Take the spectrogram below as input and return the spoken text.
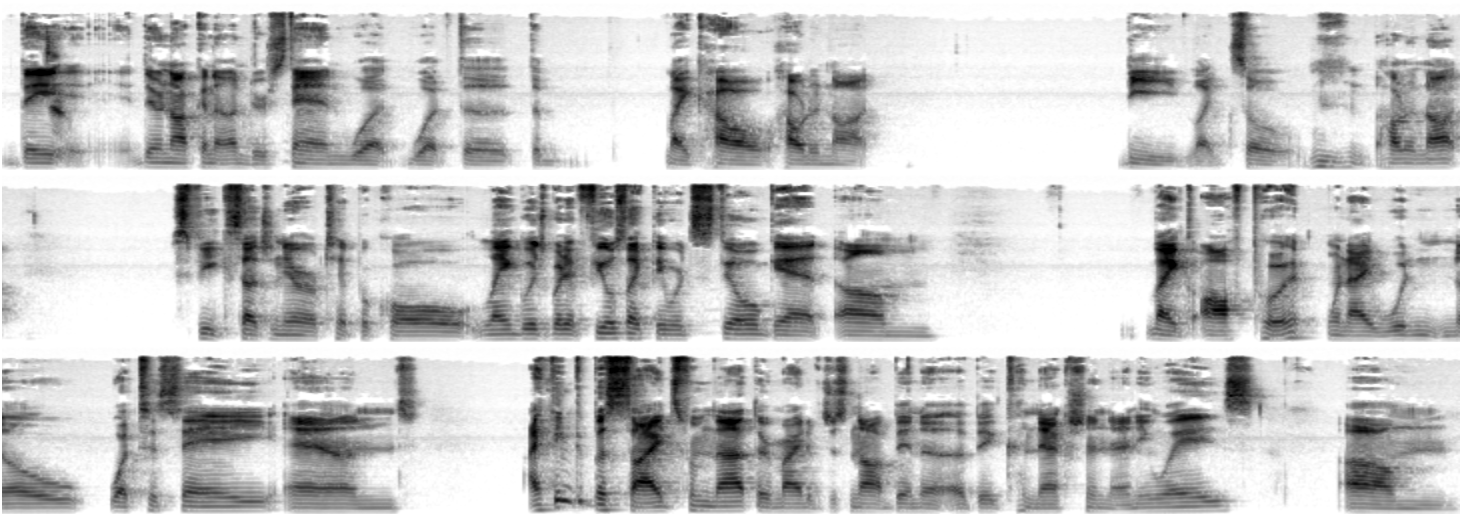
they they're not going to understand what what the the like how how to not be like so how to not speak such neurotypical language but it feels like they would still get um like off put when I wouldn't know what to say and I think besides from that there might have just not been a, a big connection anyways. Um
